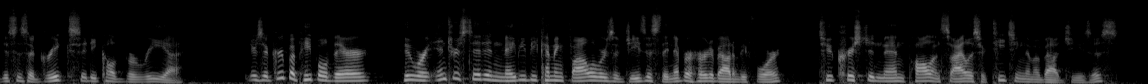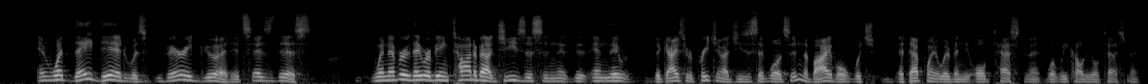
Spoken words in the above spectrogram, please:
This is a Greek city called Berea. There's a group of people there who were interested in maybe becoming followers of Jesus. They never heard about him before. Two Christian men, Paul and Silas, are teaching them about Jesus. And what they did was very good. It says this whenever they were being taught about Jesus, and, the, and they, the guys who were preaching about Jesus said, Well, it's in the Bible, which at that point it would have been the Old Testament, what we call the Old Testament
